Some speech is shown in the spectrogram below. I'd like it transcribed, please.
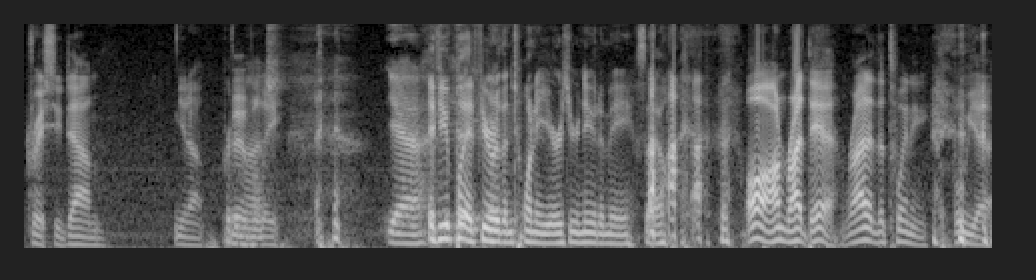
dress you down, you know, Pretty verbally. yeah. If you played fewer and- than 20 years, you're new to me. So Oh, I'm right there, right at the twenty. Oh yeah.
